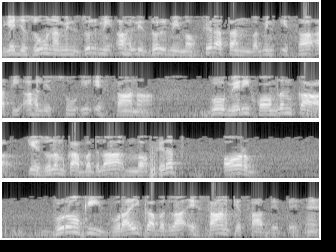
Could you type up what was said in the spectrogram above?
یجزون من ظلم اہل ظلم مغفرتن ومن اساءت اہل سوء احسانا وہ میری قوم کا، کے ظلم کا بدلہ، مغفرت اور بروں کی برائی کا بدلہ احسان کے ساتھ دیتے ہیں۔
